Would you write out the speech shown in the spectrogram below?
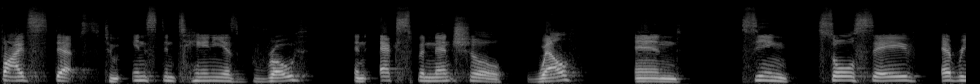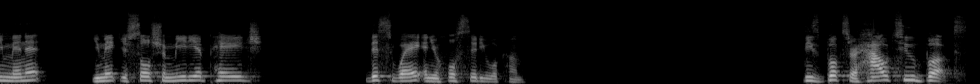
five steps to instantaneous growth and exponential wealth and seeing souls saved every minute. You make your social media page this way, and your whole city will come. These books are how to books.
